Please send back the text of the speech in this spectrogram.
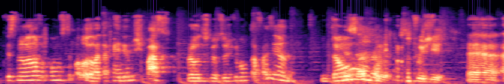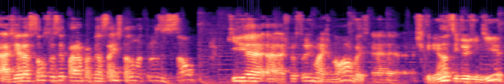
Porque senão ela, como você falou, ela vai estar tá perdendo espaço para outras pessoas que vão estar tá fazendo. Então, Exatamente. não fugir. É, a geração, se você parar para pensar, a gente está numa transição que é, as pessoas mais novas, é, as crianças de hoje em dia,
